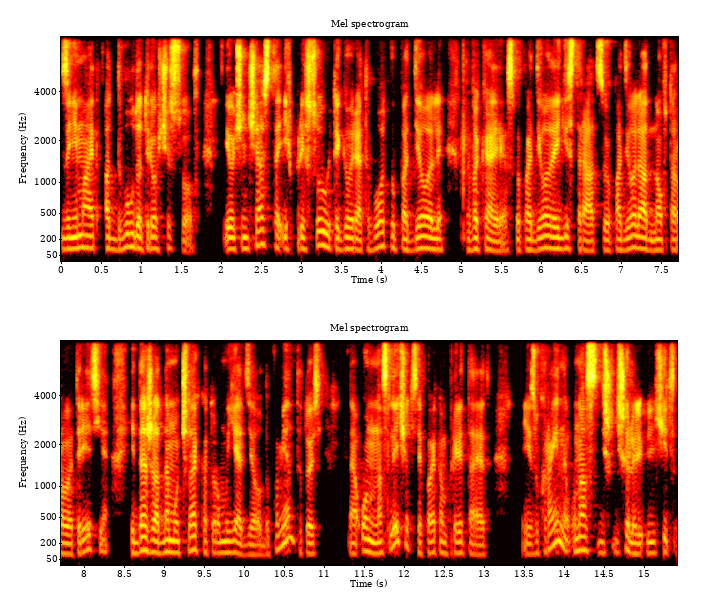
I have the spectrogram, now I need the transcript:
занимает от двух до трех часов. И очень часто их прессуют и говорят, вот вы подделали ВКС, вы подделали регистрацию, вы подделали одно, второе, третье. И даже одному человеку, которому я делал документы, то есть э, он у нас лечится, и поэтому прилетает из Украины, у нас дешевле лечиться,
